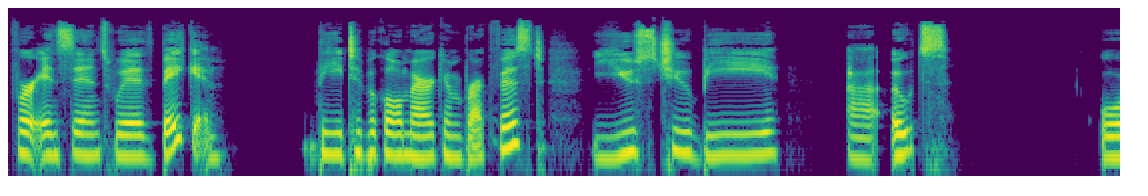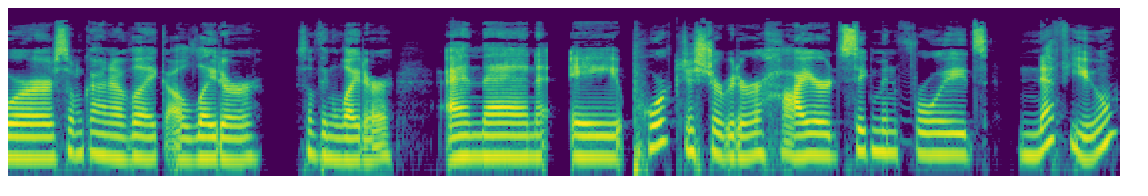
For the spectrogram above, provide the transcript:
For instance, with bacon, the typical American breakfast used to be uh, oats or some kind of like a lighter, something lighter. And then a pork distributor hired Sigmund Freud's nephew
